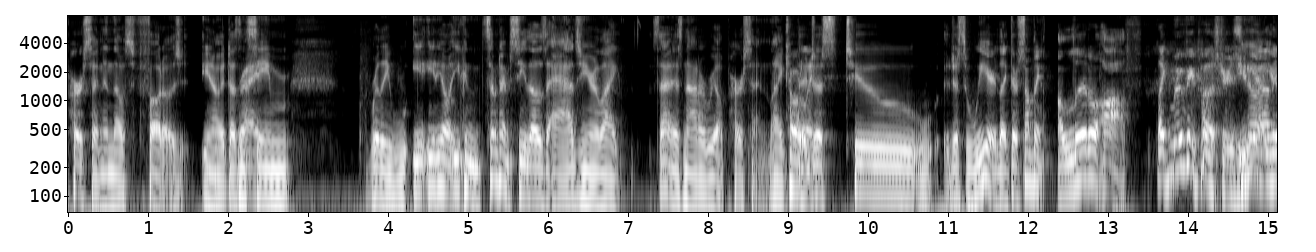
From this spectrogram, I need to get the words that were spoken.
person in those photos. You know, it doesn't Right. seem really you, you know you can sometimes see those ads and you're like that is not a real person. Like Totally. they're just too just weird. Like there's something a little off. Like movie posters, you know how they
